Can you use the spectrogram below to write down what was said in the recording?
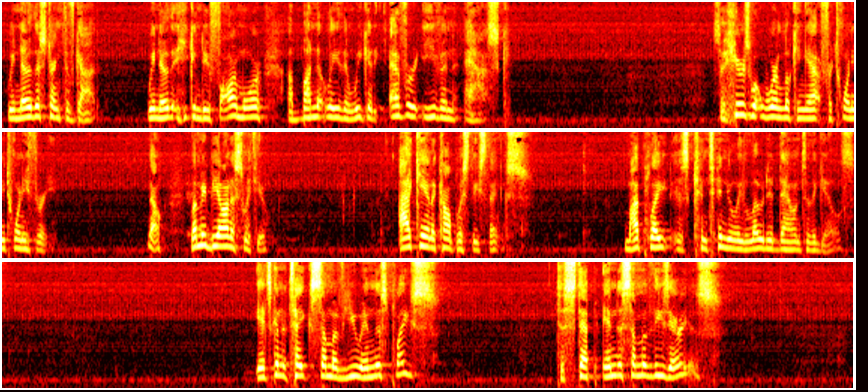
We know the strength of God. We know that He can do far more abundantly than we could ever even ask. So here's what we're looking at for 2023. Now, let me be honest with you. I can't accomplish these things. My plate is continually loaded down to the gills. It's going to take some of you in this place to step into some of these areas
